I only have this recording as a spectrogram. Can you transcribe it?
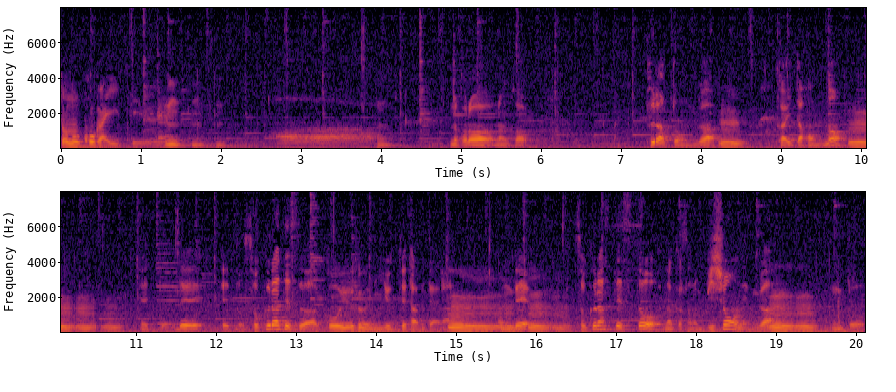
その子がいいっていうね、うんうんうん。あうんうん。だからなんかプラトンが書いた本の、うんうんえっと、で、えっと、ソクラテスはこういうふうに言ってたみたいなうんうんうん本で、うんうん。ソクラテスとなんかその美少年が、うんうん。うんと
